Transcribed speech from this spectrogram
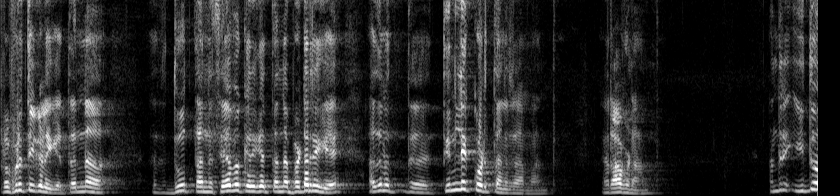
ಪ್ರವೃತ್ತಿಗಳಿಗೆ ತನ್ನ ದೂತ್ ತನ್ನ ಸೇವಕರಿಗೆ, ತನ್ನ ಭಟರಿಗೆ ಅದನ್ನು ತಿನ್ಲಿಕ್ಕೆ ಕೊಡ್ತಾನೆ ರಾಮ ಅಂತ, ರಾವಣ ಅಂತ. ಅಂದರೆ ಇದು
